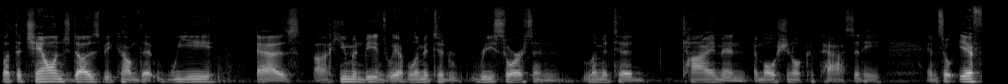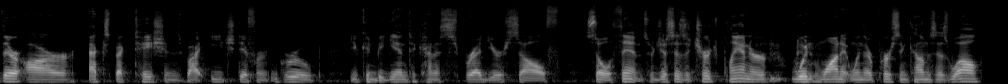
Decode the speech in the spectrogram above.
But the challenge does become that we, as uh, human beings, we have limited resource and limited time and emotional capacity. And so, if there are expectations by each different group, you can begin to kind of spread yourself so thin. So, just as a church planter wouldn't want it when their person comes and says, Well,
